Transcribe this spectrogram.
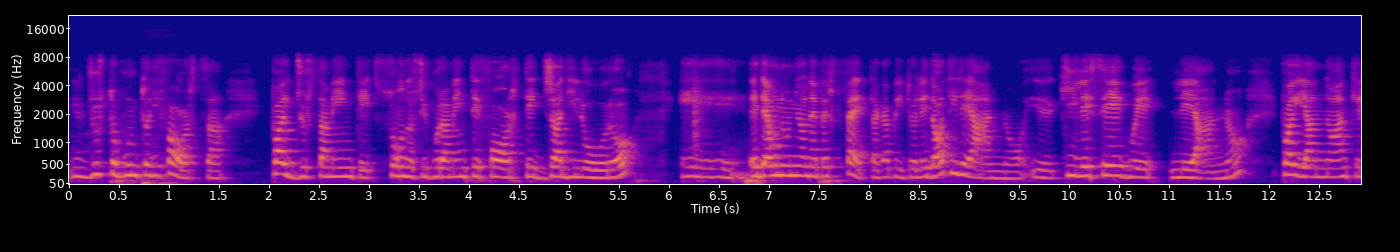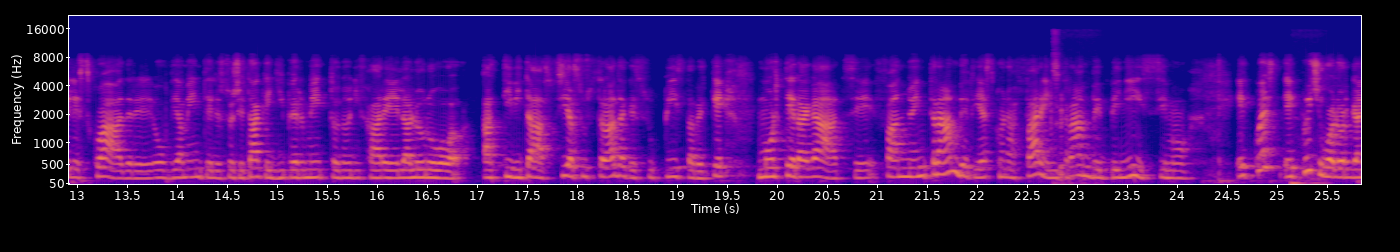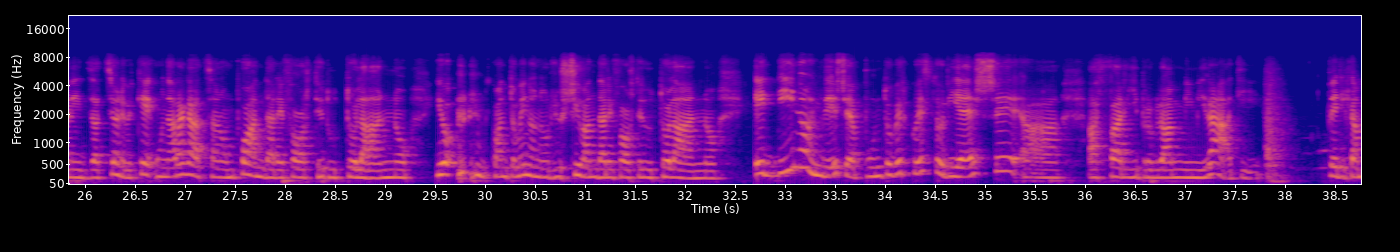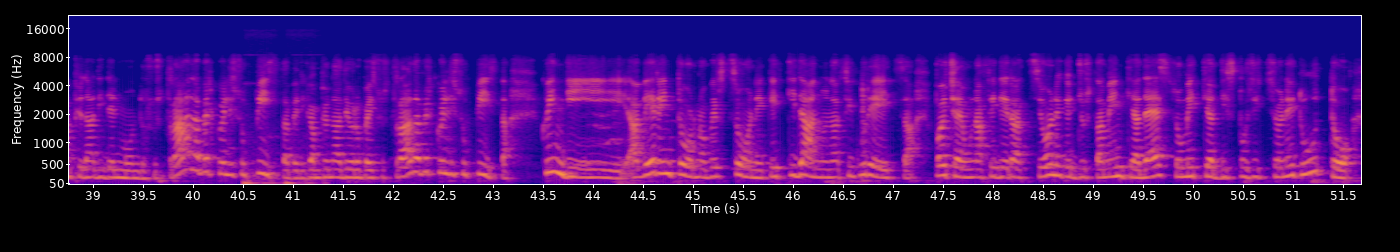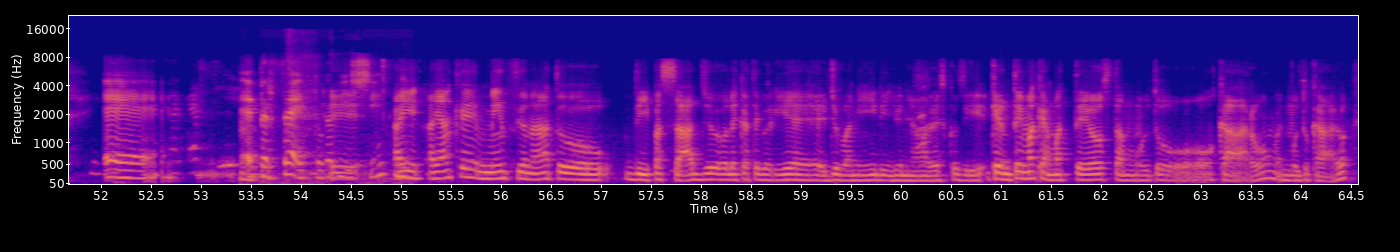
il giusto punto di forza. Poi giustamente sono sicuramente forte già di loro, ed è un'unione perfetta, capito? Le doti le hanno, eh, chi le segue le hanno, poi hanno anche le squadre, ovviamente le società che gli permettono di fare la loro attività sia su strada che su pista, perché molte ragazze fanno entrambe e riescono a fare entrambe sì. benissimo. E, quest- e, qui ci vuole organizzazione, perché una ragazza non può andare forte tutto l'anno. Io quantomeno non riuscivo ad andare forte tutto l'anno. E Dino invece appunto per questo riesce a, a fargli programmi mirati per i campionati del mondo su strada, per quelli su pista, per i campionati europei su strada, per quelli su pista. Quindi avere intorno persone che ti danno una sicurezza, poi c'è una federazione che giustamente adesso mette a disposizione tutto, è, è perfetto, capisci? Hai, hai, anche menzionato di passaggio le categorie giovanili, juniores, così, che è un tema che a Matteo sta molto caro, è molto caro.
